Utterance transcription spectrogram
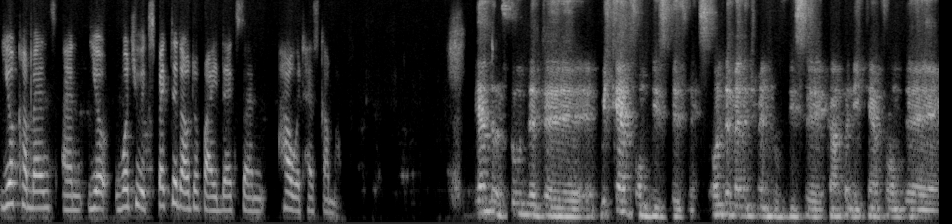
your comments and your what you expected out of IDEX and how it has come up we understood that uh, we came from this business. All the management of this uh, company came from the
